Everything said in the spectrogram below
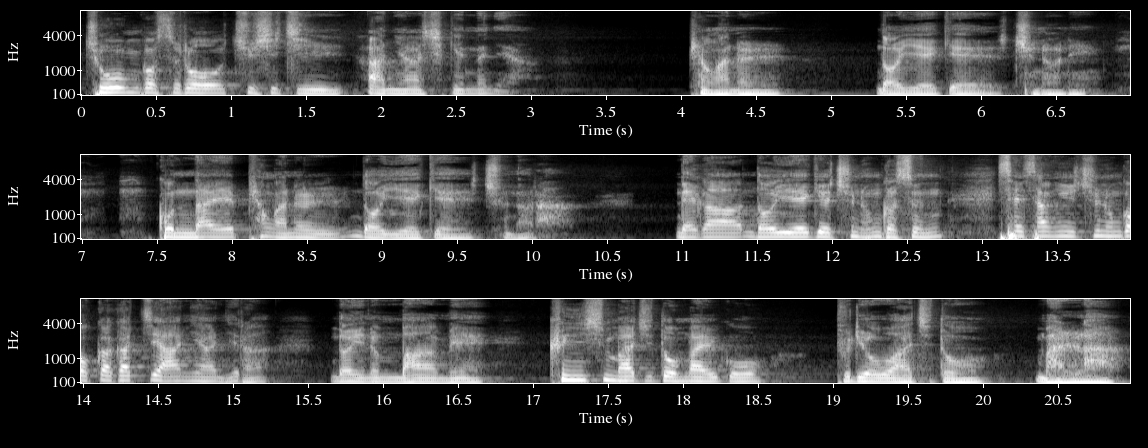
좋은 것으로 주시지 아니하시겠느냐. 평안을 너희에게 주노니 곧 나의 평안을 너희에게 주노라. 내가 너희에게 주는 것은 세상이 주는 것과 같지 아니하니라. 너희는 마음에 근심하지도 말고 두려워하지도 말라.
